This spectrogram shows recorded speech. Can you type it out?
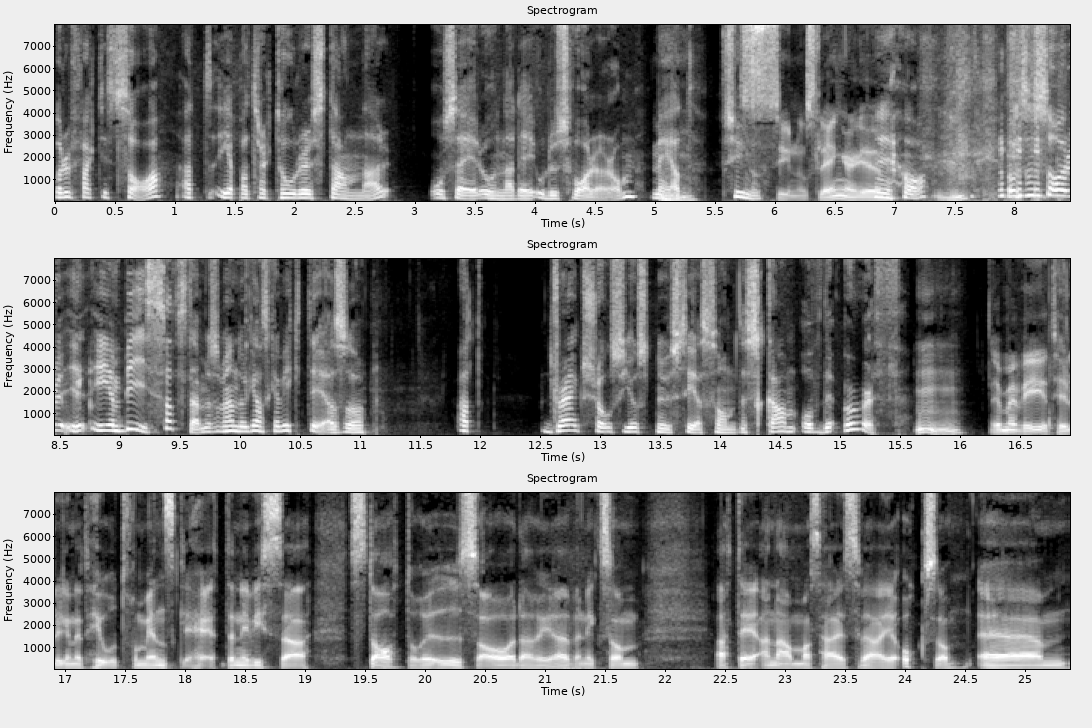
vad du faktiskt sa, att epatraktorer stannar och säger unna dig och du svarar dem med synos. Syn och slänga ju. Ja. Och så sa du i, i en bisats där, men som ändå är ganska viktig, alltså att dragshows just nu ses som the scum of the earth. Mm. Ja, men vi är tydligen ett hot för mänskligheten i vissa stater i USA och där är även liksom att det anammas här i Sverige också. Ehm,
